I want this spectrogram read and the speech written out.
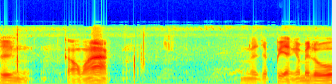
ซึ่งเก่ามากเมื่อไหรจะเปลี่ยนก็ไม่รู้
